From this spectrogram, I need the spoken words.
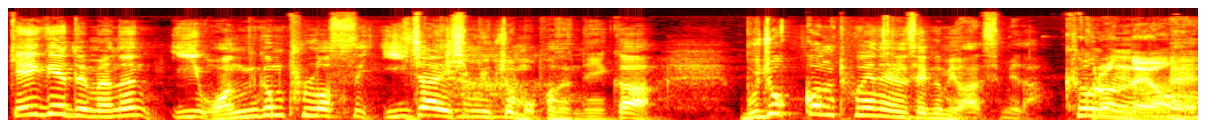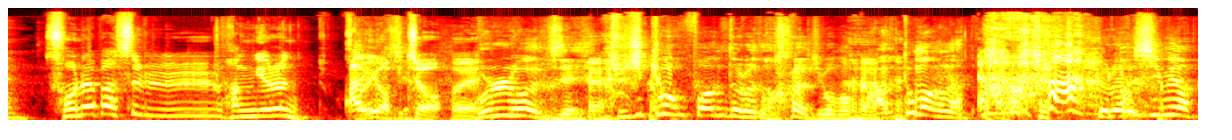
깨게 되면은 이 원금 플러스 이자의 16.5%니까 무조건 토해내는 세금이 많습니다. 그렇네요. 네. 손해 봤을 확률은 거의 아니, 없죠. 네. 물론 이제 주식형 펀드로 넣어가지고 뭐 반토막 났다 그러시면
